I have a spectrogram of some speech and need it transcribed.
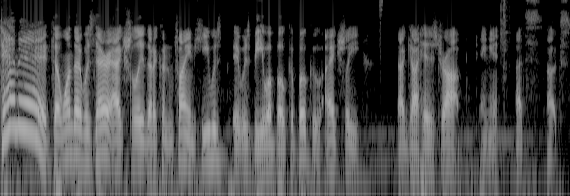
damn it! The one that was there actually that I couldn't find. He was. It was Biwa Boku Boku. I actually. I got his drop. Dang it. That sucks.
